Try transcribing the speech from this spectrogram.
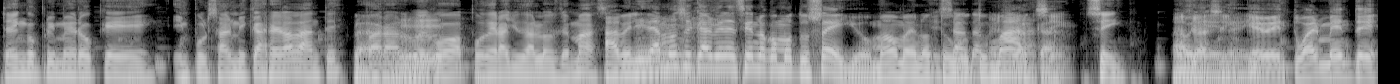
tengo primero que impulsar mi carrera adelante Claro. para luego poder ayudar a los demás. Habilidad musical viene siendo como tu sello, más o menos, tu, marca. Sí. Sí. Bien. Que eventualmente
